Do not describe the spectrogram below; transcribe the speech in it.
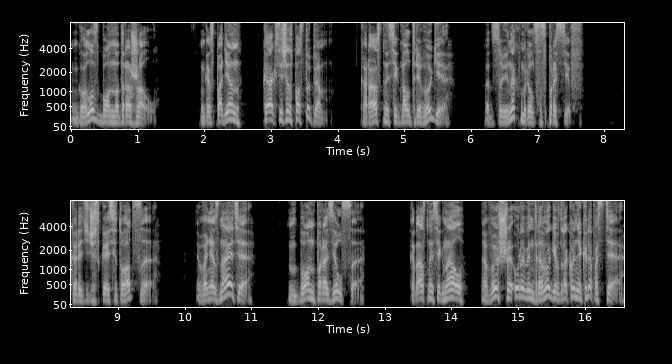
Голос Бонна дрожал. «Господин, как сейчас поступим? Красный сигнал тревоги?» Цзуи нахмурился, спросив. «Критическая ситуация? Вы не знаете?» Бон поразился. «Красный сигнал — высший уровень тревоги в Драконьей крепости!»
